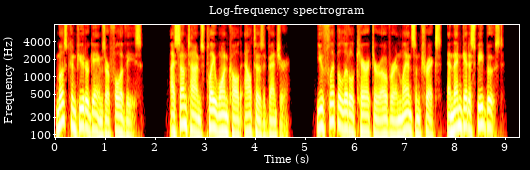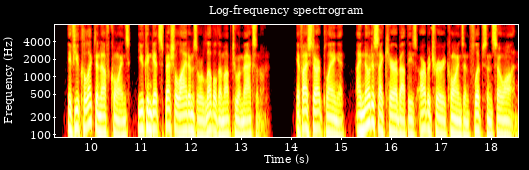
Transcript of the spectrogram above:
Most computer games are full of these. I sometimes play one called Alto's Adventure. You flip a little character over and land some tricks, and then get a speed boost. If you collect enough coins, you can get special items or level them up to a maximum. If I start playing it, I notice I care about these arbitrary coins and flips and so on.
